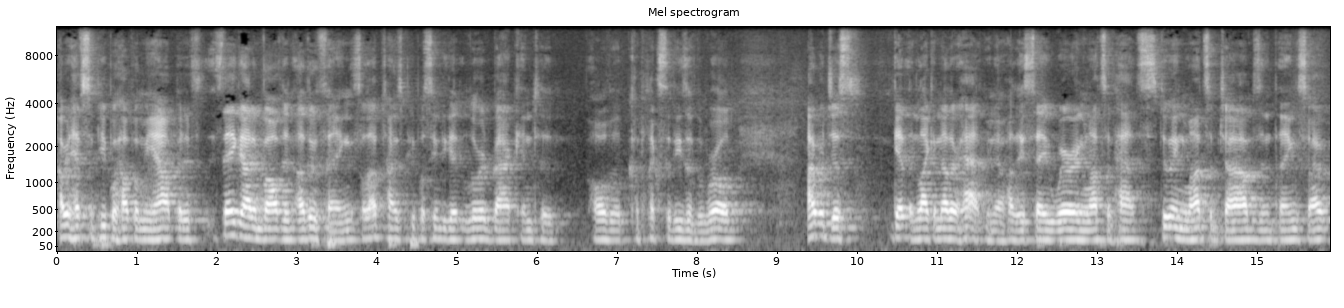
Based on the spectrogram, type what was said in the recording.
I would have some people helping me out, but if, if they got involved in other things, a lot of times people seem to get lured back into all the complexities of the world. I would just get like another hat, you know, how they say wearing lots of hats, doing lots of jobs and things. So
